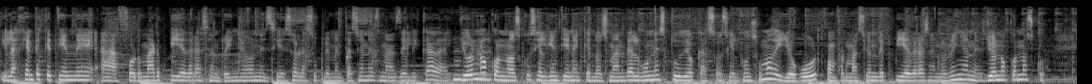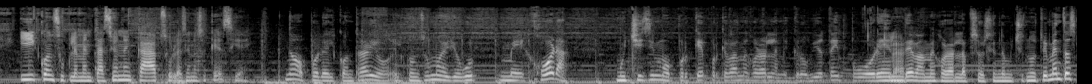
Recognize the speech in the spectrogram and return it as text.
Y la gente que tiene a formar piedras en riñones y eso, la suplementación es más delicada. Yo no conozco si alguien tiene que nos mande algún estudio que asocie el consumo de yogur con formación de piedras en los riñones. Yo no conozco. Y con suplementación en cápsulas y no sé qué, sí hay. No, por el contrario, el consumo de yogur mejora muchísimo. ¿Por qué? Porque va a mejorar la microbiota y por ende Claro. va a mejorar la absorción de muchos nutrimentos.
